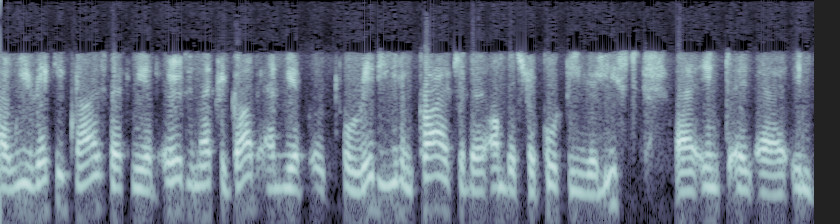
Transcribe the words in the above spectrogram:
uh, we recognize that we had erred in that regard, and we had already, even prior to the Ombuds report being released, uh, in, uh, in,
